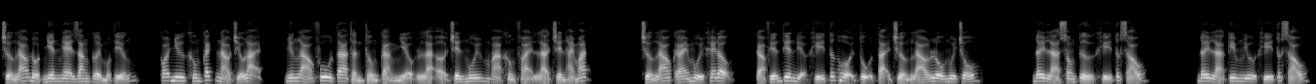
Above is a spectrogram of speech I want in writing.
Trường lão đột nhiên nghe răng cười một tiếng, coi như không cách nào chiếu lại, nhưng lão phu ta thần thông càng nhiều là ở trên mũi mà không phải là trên hai mắt. Trường lão cái mũi khé động, cả phiến tiên địa khí tức hội tụ tại trường lão lô mũi chỗ. Đây là song tử khí tức sáu đây là kim lưu khí tức sáu.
